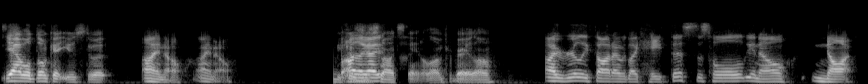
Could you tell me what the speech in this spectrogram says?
yeah. Well, don't get used to it I know, I know. because like, it's I- not staying alone for very long. I really thought I would like hate this this whole, you know, not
